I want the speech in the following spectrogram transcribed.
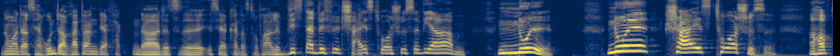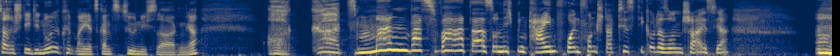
nochmal das Herunterrattern der Fakten da, das äh, ist ja katastrophal. Wisst ihr, wie viele scheiß Torschüsse wir haben? Null. Null scheiß Torschüsse. Hauptsache steht die Null, könnte man jetzt ganz zynisch sagen, ja. Oh Gott, Mann, was war das? Und ich bin kein Freund von Statistik oder so ein Scheiß, ja. Oh.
